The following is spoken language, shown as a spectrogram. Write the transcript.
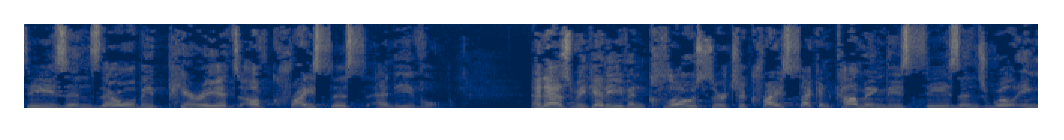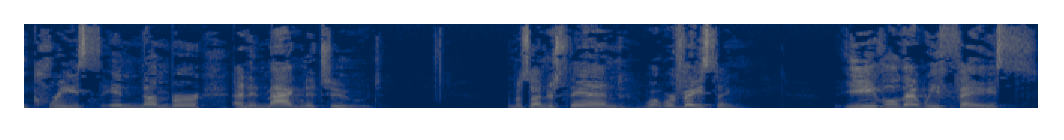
seasons, there will be periods of crisis and evil. And as we get even closer to Christ's second coming, these seasons will increase in number and in magnitude. We must understand what we're facing. The evil that we face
